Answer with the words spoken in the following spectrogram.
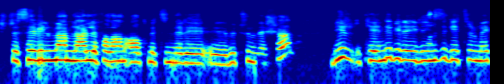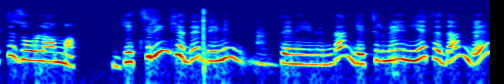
işte sevilmemlerle falan alt metinleri e, bütünleşen bir kendi bireyliğimizi getirmekte zorlanma. Getirince de benim deneyimimden getirmeye niyet eden de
